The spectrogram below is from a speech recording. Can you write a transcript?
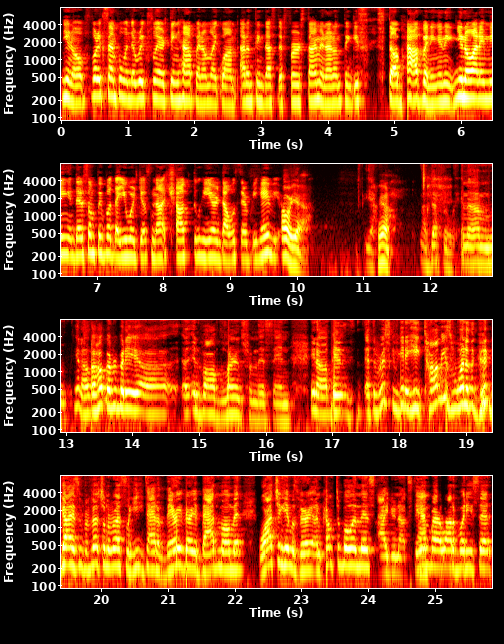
you know, for example, when the Ric Flair thing happened, I'm like, well, I don't think that's the first time, and I don't think it's stopped happening. And it, you know what I mean? There's some people that you were just not shocked to hear that was their behavior. Oh yeah, yeah, yeah definitely. And um, you know, I hope everybody uh, involved learns from this. And you know, at the risk of getting heat, Tommy is one of the good guys in professional wrestling. He had a very, very bad moment. Watching him was very uncomfortable in this. I do not stand by a lot of what he said,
